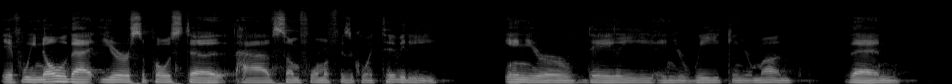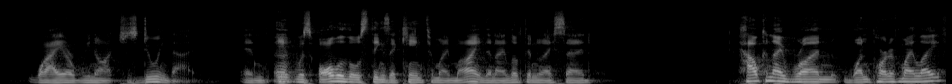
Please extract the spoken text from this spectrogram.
If we know that you're supposed to have some form of physical activity in your daily, in your week, in your month, then why are we not just doing that? And it was all of those things that came to my mind. And I looked at it and I said, how can I run one part of my life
